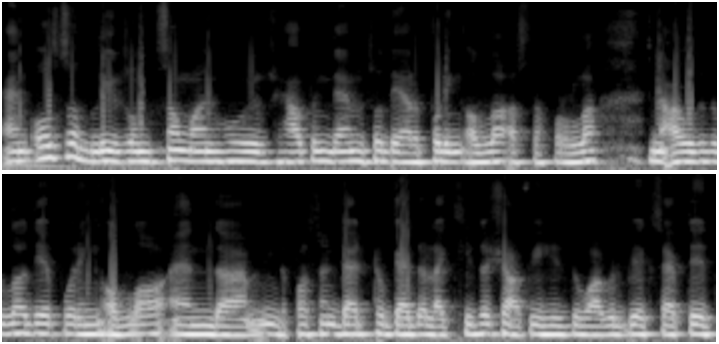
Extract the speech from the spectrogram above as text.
and also believes on someone who is helping them so they are putting Allah astaghfirullah billah they are putting Allah and um, the person dead together like he's a Shafi his dua will be accepted.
